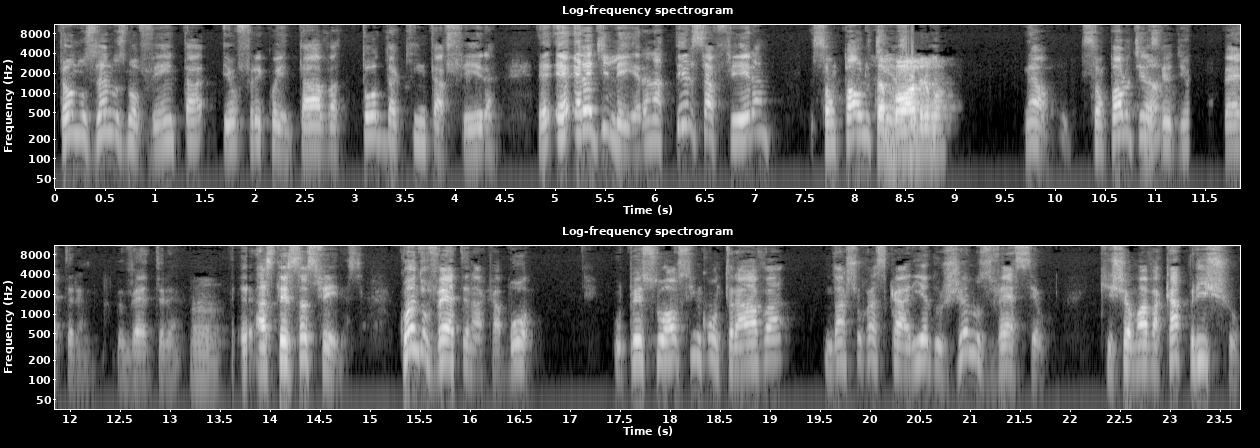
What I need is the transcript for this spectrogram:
Então, nos anos 90, eu frequentava toda quinta-feira. É, é, era de lei, era na terça-feira. São Paulo tinha. Sambódromo. Não, São Paulo tinha Não? as reuniões do Veteran, do Veteran hum. É, às terças-feiras. Quando o Veteran acabou, o pessoal se encontrava na churrascaria do Janus Vessel, que chamava Capricho.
